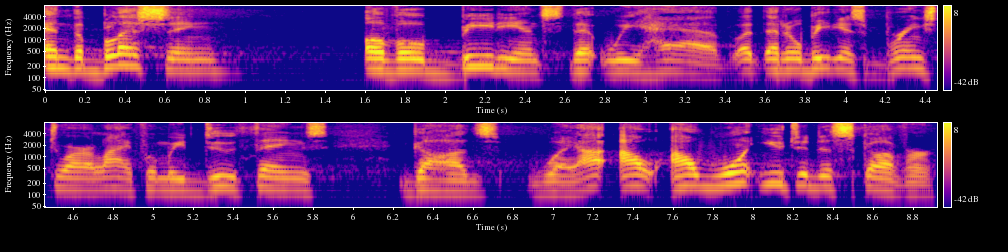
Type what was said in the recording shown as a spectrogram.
and the blessing of obedience that we have, uh, that obedience brings to our life when we do things God's way. I, I, I want you to discover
